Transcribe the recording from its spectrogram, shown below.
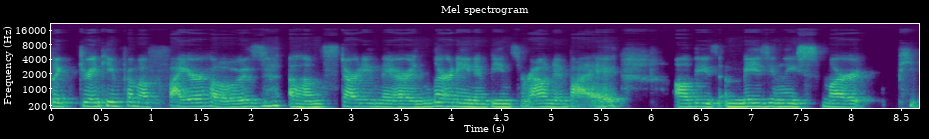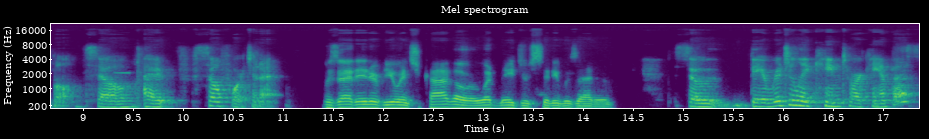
like drinking from a fire hose, um, starting there and learning and being surrounded by all these amazingly smart people. So I'm so fortunate. Was that interview in Chicago, or what major city was that in? So they originally came to our campus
